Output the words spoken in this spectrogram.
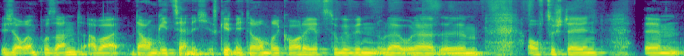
Ist ja auch imposant, aber darum geht's ja nicht. Es geht nicht darum, Rekorde jetzt zu gewinnen oder, oder ähm, aufzustellen. Ähm,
